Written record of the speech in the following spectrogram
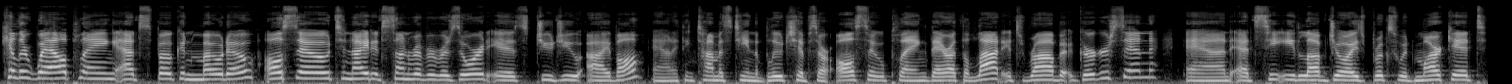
Killer Whale playing at Spoken Moto. Also, tonight at Sunriver Resort is Juju Eyeball. And I think Thomas T and the Blue Chips are also playing there. At the lot, it's Rob Gergerson. And at CE Lovejoy's Brookswood Market,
